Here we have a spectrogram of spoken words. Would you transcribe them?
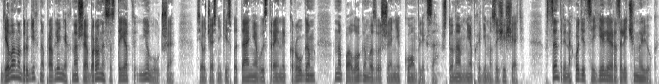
Дела на других направлениях нашей обороны состоят не лучше. Все участники испытания выстроены кругом на пологом возвышении комплекса, что нам необходимо защищать. В центре находится еле различимый люк.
